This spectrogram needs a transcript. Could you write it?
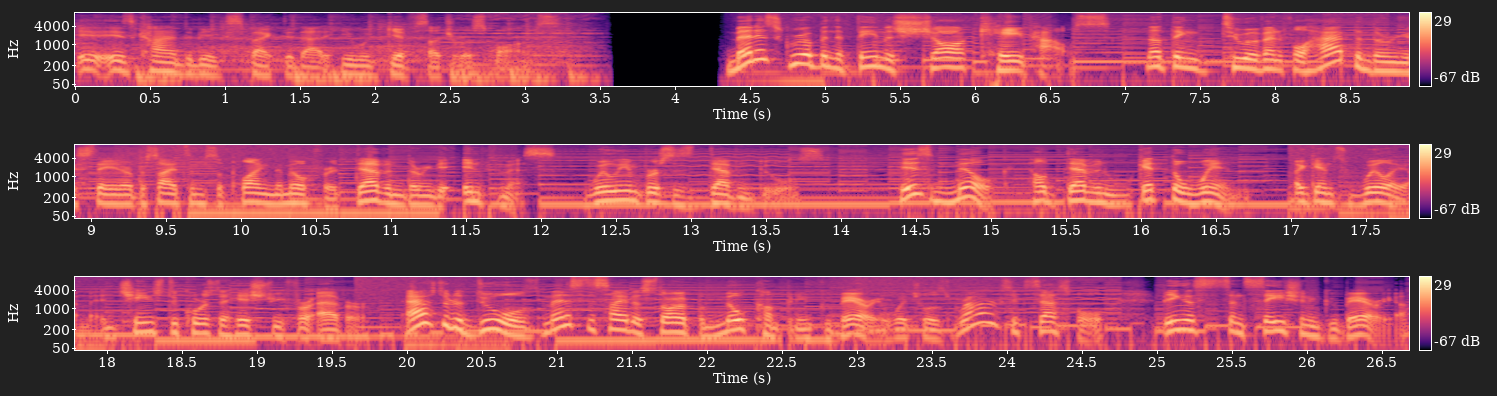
it is kind of to be expected that he would give such a response. Menace grew up in the famous Shaw Cave House. Nothing too eventful happened during his stay there besides him supplying the milk for Devon during the infamous William vs. Devon duels. His milk helped Devon get the win against William and changed the course of history forever. After the duels, Menace decided to start up a milk company in Gubaria, which was rather successful, being a sensation in Gubaria.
